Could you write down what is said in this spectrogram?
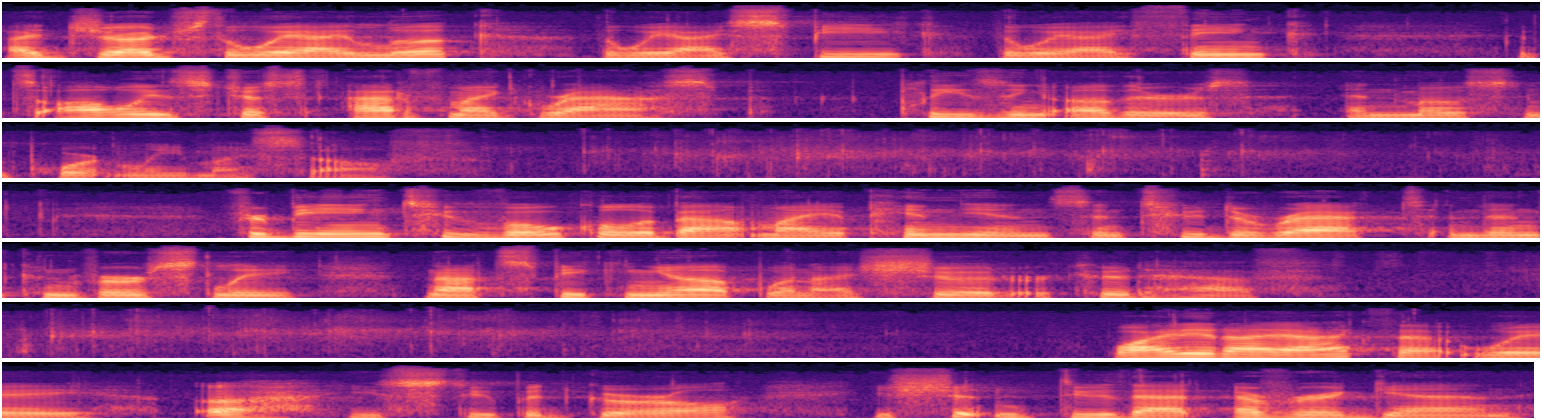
I judge the way I look, the way I speak, the way I think. It's always just out of my grasp, pleasing others, and most importantly, myself. For being too vocal about my opinions and too direct, and then conversely, not speaking up when I should or could have. Why did I act that way? Ugh, you stupid girl. You shouldn't do that ever again.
